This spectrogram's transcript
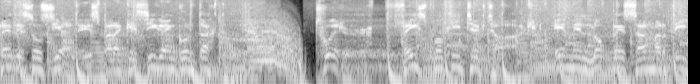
Redes sociales para que siga en contacto: Twitter, Facebook y TikTok. M. López San Martín.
